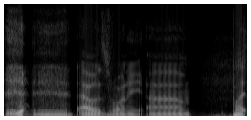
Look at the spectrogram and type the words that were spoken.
that was funny. Um But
